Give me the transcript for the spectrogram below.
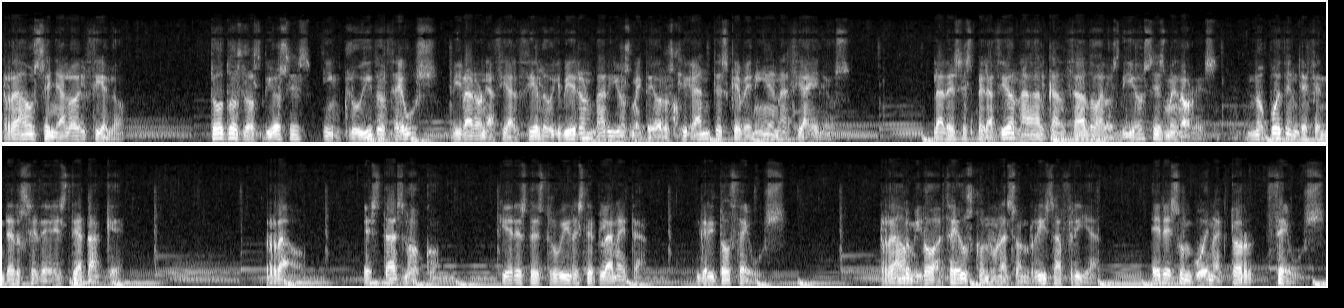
Rao señaló el cielo. Todos los dioses, incluido Zeus, miraron hacia el cielo y vieron varios meteoros gigantes que venían hacia ellos. La desesperación ha alcanzado a los dioses menores. No pueden defenderse de este ataque. Rao. Estás loco. ¿Quieres destruir este planeta? Gritó Zeus. Rao miró a Zeus con una sonrisa fría. Eres un buen actor, Zeus.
